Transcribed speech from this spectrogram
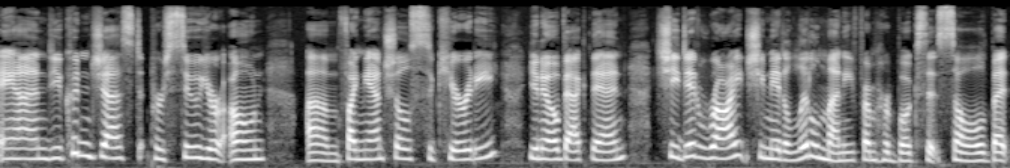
And you couldn't just pursue your own um, financial security, you know, back then. She did write, she made a little money from her books that sold, but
